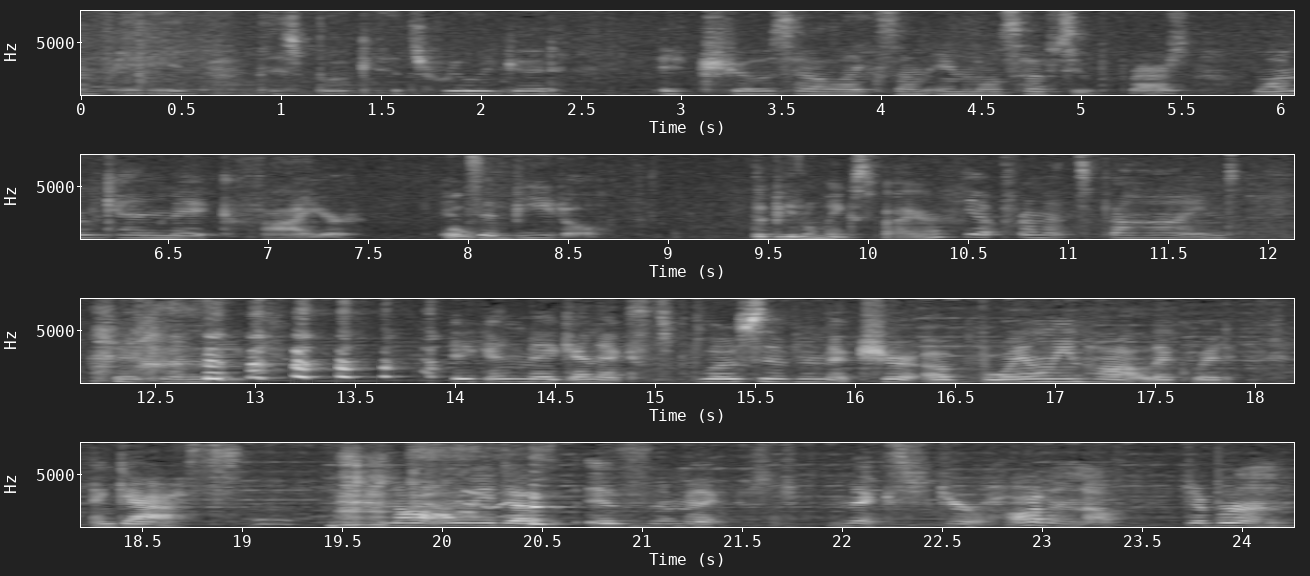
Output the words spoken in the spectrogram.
I'm reading this book. It's really good. It shows how like some animals have superpowers. One can make fire. It's oh. a beetle. The beetle makes fire. Yep, from its behind, it can make it can make an explosive mixture of boiling hot liquid and gas. Not only does is the mix, mixture hot enough to burn,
